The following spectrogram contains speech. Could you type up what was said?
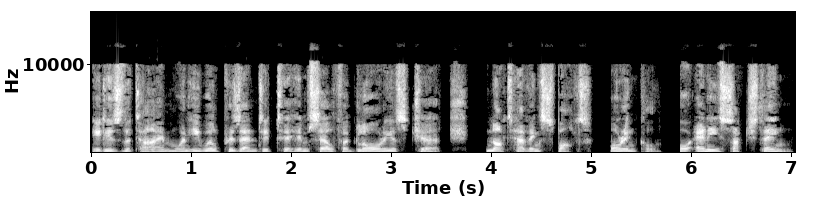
It is the time when he will present it to himself a glorious church, not having spot, or wrinkle, or any such thing,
